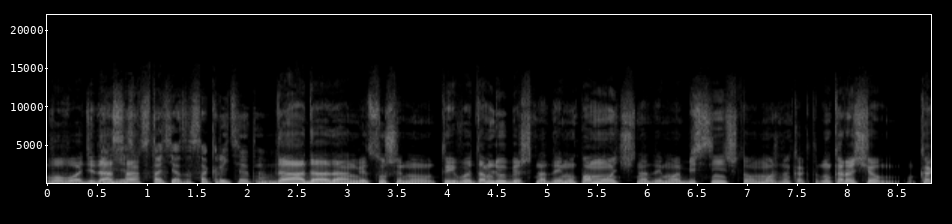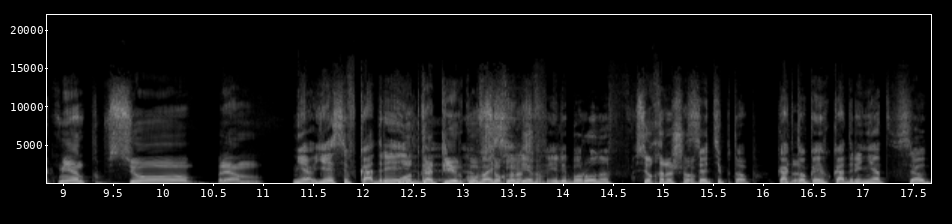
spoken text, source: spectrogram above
Вову Адидаса. статья за сокрытие. Да, да, да. Он говорит, слушай, ну ты его там любишь, надо ему помочь, надо ему объяснить, что можно как-то... Ну, короче, как мент, все прям, Не, если в кадре Под копирку, Васильев хорошо. или Бурунов, все хорошо. все тип-топ. Как Да. только их в кадре нет, все...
